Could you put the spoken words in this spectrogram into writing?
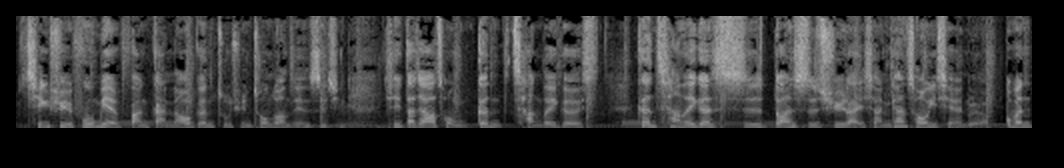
情绪负面、反感，然后跟族群冲撞这件事情，其实大家要从更长的一个、更长的一个时段时区来想。你看，从以前，对啊，我们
